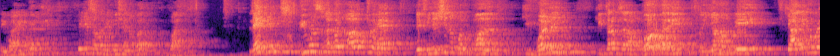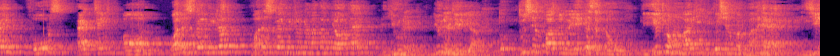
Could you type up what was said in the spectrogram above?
डिवाइड कर दें it is our equation number one लेकिन व्यूअर्स अगर आप जो है डेफिनेशन नंबर वन की वर्डिंग की तरफ़ जरा गौर करें तो यहाँ पे क्या लिखे हुए force acting on one square metre one square metre का मतलब क्या होता है? यूनिट यूनिट एरिया तो दूसरे अल्फाज में मैं ये कह सकता हूँ कि ये जो हमारी इक्वेशन नंबर वन है, ये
